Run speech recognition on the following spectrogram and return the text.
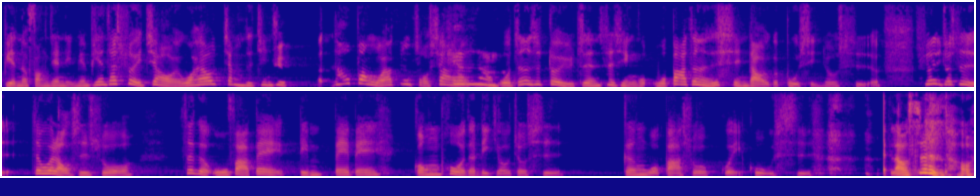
别人的房间里面，别人在睡觉，哎，我还要这样子进去，然后不然我要更走下来。我真的是对于这件事情，我我爸真的是信到一个不行，就是了。所以就是这位老师说，这个无法被林贝贝攻破的理由，就是跟我爸说鬼故事。老师很淘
